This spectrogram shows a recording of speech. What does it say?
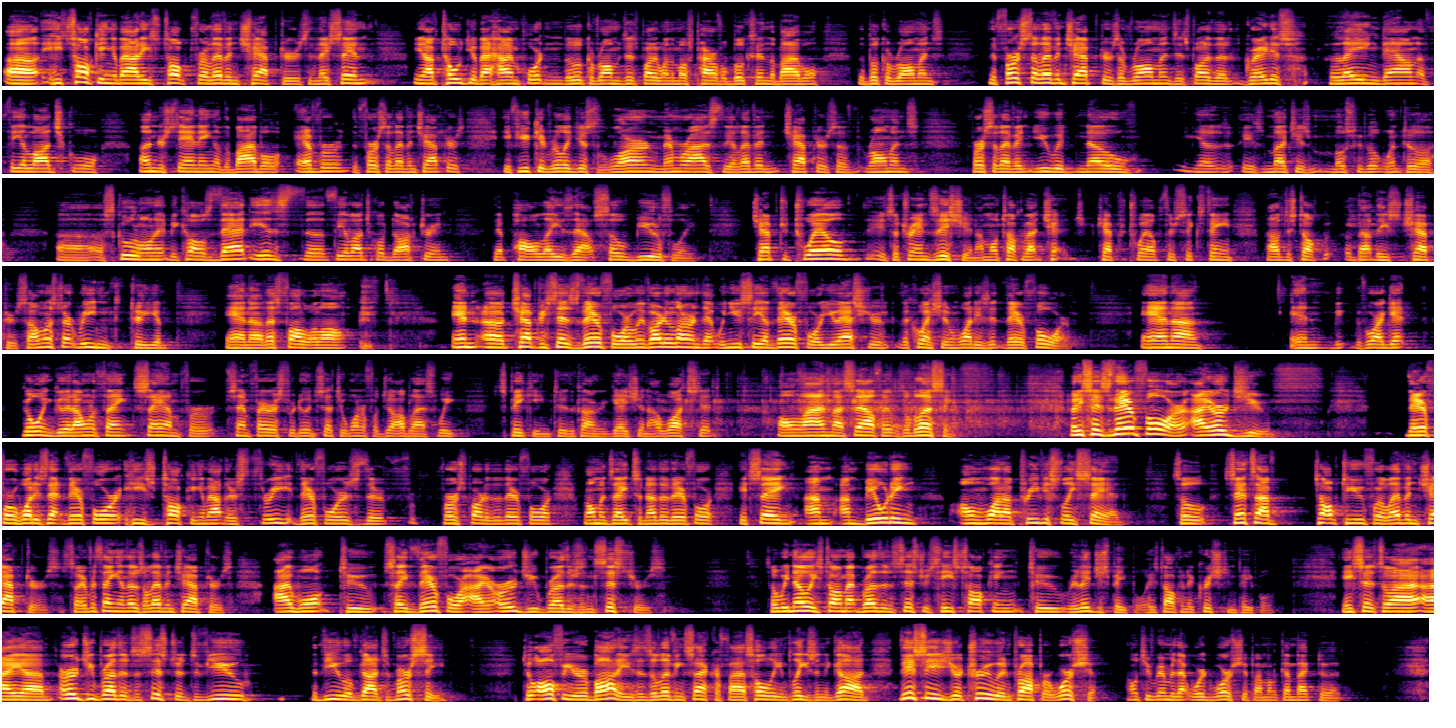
Uh, he's talking about, he's talked for 11 chapters, and they're saying, you know, I've told you about how important the book of Romans is, probably one of the most powerful books in the Bible, the book of Romans. The first 11 chapters of Romans is probably the greatest laying down of theological understanding of the Bible ever, the first 11 chapters. If you could really just learn, memorize the 11 chapters of Romans, first 11, you would know, you know as much as most people went to a uh, a school on it because that is the theological doctrine that Paul lays out so beautifully. Chapter 12 is a transition. I'm going to talk about cha- chapter 12 through 16. I'll just talk about these chapters. So I want to start reading to you, and uh, let's follow along. In uh, chapter, he says, therefore, we've already learned that when you see a therefore, you ask your, the question, what is it there for? And, uh, and b- before I get going good. I want to thank Sam for Sam Ferris for doing such a wonderful job last week speaking to the congregation. I watched it online myself. It was a blessing. But he says, "Therefore, I urge you." Therefore, what is that therefore? He's talking about there's three therefores. The first part of the therefore, Romans 8's another therefore. It's saying, I'm, I'm building on what I previously said. So, since I've talked to you for 11 chapters. So, everything in those 11 chapters, I want to say, therefore, I urge you, brothers and sisters. So, we know he's talking about brothers and sisters. He's talking to religious people, he's talking to Christian people. he says, So, I, I uh, urge you, brothers and sisters, to view the view of God's mercy. To offer your bodies as a living sacrifice, holy and pleasing to God. This is your true and proper worship. I want you to remember that word worship. I'm going to come back to it.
